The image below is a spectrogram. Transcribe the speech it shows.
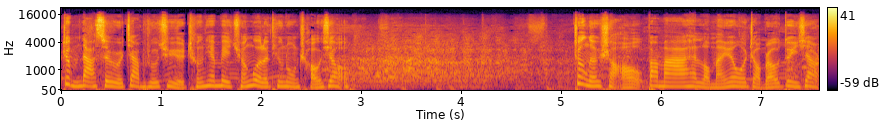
这么大岁数嫁不出去，成天被全国的听众嘲笑，挣得少，爸妈还老埋怨我找不着对象，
